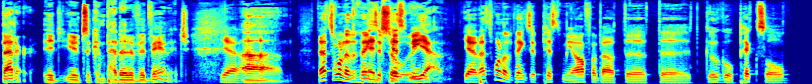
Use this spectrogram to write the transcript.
better. It, it's a competitive advantage. Yeah. Um, That's one of the things that so, pissed me. yeah. yeah, that's one of the things that pissed me off about the the Google Pixel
